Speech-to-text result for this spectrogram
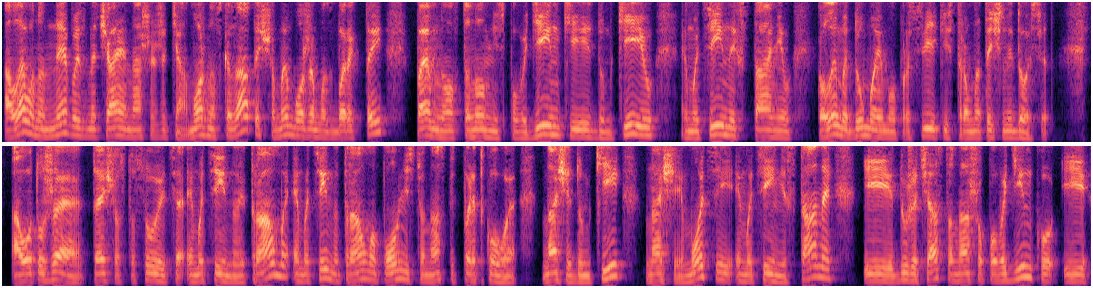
але воно не визначає наше життя. Можна сказати, що ми можемо зберегти певну автономність поведінки, думків, емоційних станів, коли ми думаємо про свій якийсь травматичний досвід. А от уже те, що стосується емоційної травми, емоційна травма повністю нас підпорядковує наші думки, наші емоції, емоційні стани і дуже часто нашу поведінку і.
